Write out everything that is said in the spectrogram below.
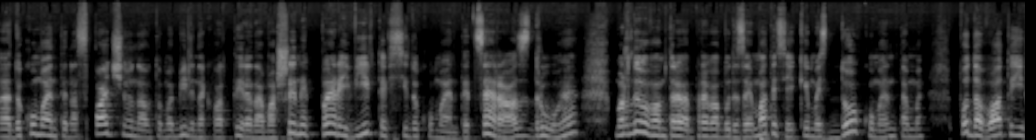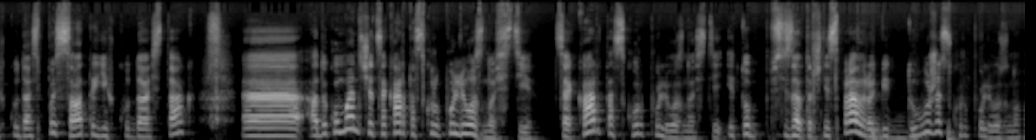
е, документи на спадщину, на автомобілі, на квартири, на машини. Перевірте всі документи. Це раз. Друге, можливо, вам треба, треба буде займатися якимись документами, подавати їх кудись, писати їх кудись. так? Е, а документ ще це карта скрупульозності. Це карта скрупульозності. І то всі завтрашні справи робіть дуже скрупульозно.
